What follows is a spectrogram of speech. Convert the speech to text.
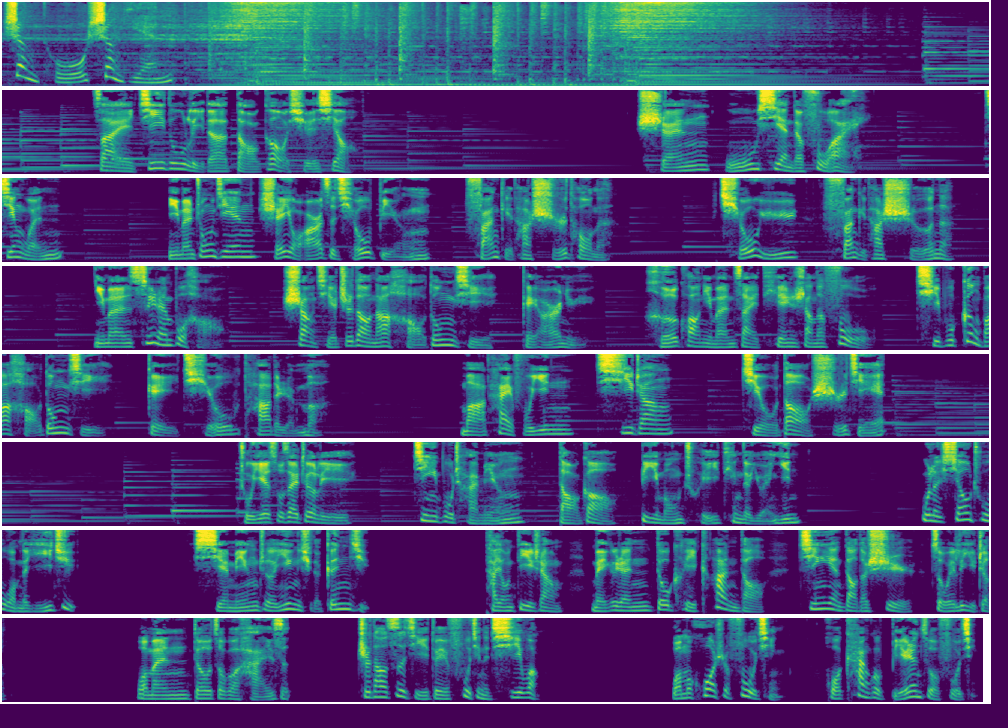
圣徒圣言》。在基督里的祷告学校，神无限的父爱。经文：你们中间谁有儿子求饼，反给他石头呢？求鱼？反给他蛇呢？你们虽然不好，尚且知道拿好东西给儿女，何况你们在天上的父，岂不更把好东西给求他的人吗？马太福音七章九到十节，主耶稣在这里进一步阐明祷告闭蒙垂听的原因。为了消除我们的疑惧，写明这应许的根据，他用地上每个人都可以看到、经验到的事作为例证。我们都做过孩子，知道自己对父亲的期望。我们或是父亲，或看过别人做父亲。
